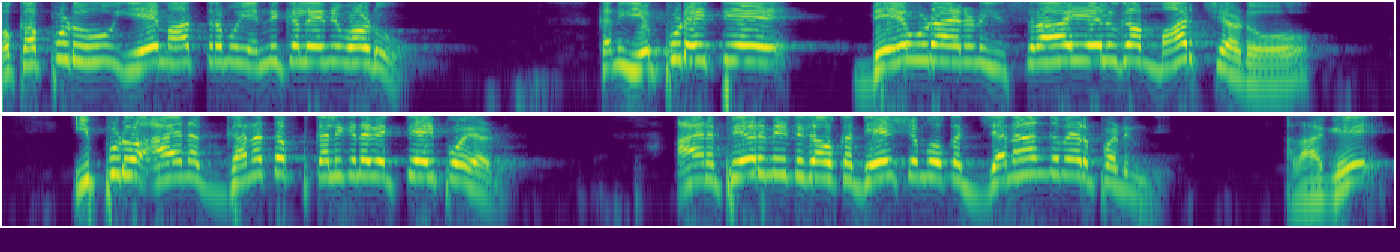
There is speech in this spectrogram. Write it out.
ఒకప్పుడు ఏ మాత్రము ఎన్నిక కానీ ఎప్పుడైతే దేవుడు ఆయనను ఇస్రాయేలుగా మార్చాడో ఇప్పుడు ఆయన ఘనత కలిగిన వ్యక్తి అయిపోయాడు. ఆయన పేరు మీదుగా ఒక దేశం ఒక జనాంగం ఏర్పడింది. అలాగే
